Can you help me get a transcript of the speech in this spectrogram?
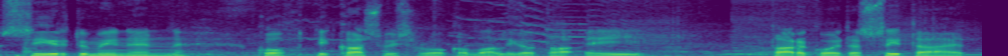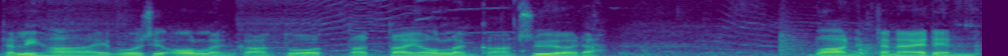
siirtyminen kohti kasvisruokavaliota ei tarkoita sitä, että lihaa ei voisi ollenkaan tuottaa tai ollenkaan syödä, vaan että näiden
